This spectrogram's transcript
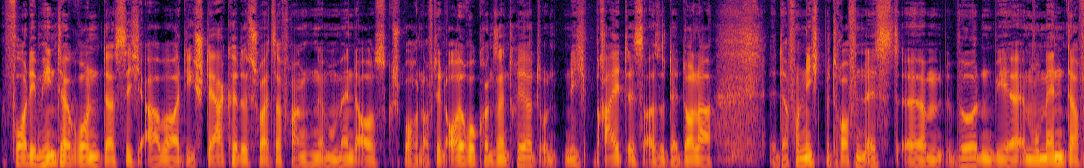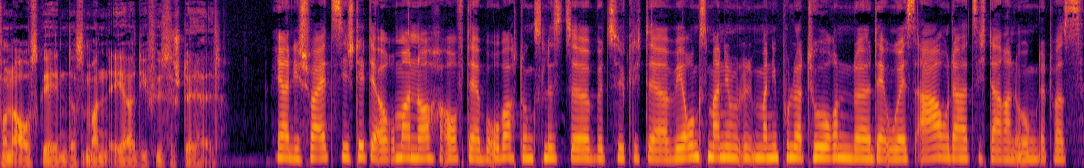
Vor dem Hintergrund, dass sich aber die Stärke des Schweizer Franken im Moment ausgesprochen auf den Euro konzentriert und nicht breit ist, also der Dollar davon nicht betroffen ist, ähm, würden wir im Moment davon ausgehen, dass man eher die Füße stillhält. Ja, die Schweiz, die steht ja auch immer noch auf der Beobachtungsliste bezüglich der Währungsmanipulatoren der USA oder hat sich daran irgendetwas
